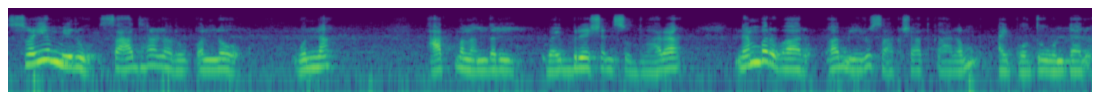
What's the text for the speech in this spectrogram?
స్వయం మీరు సాధారణ రూపంలో ఉన్న ఆత్మలందరి వైబ్రేషన్స్ ద్వారా నెంబర్ వారుగా మీరు సాక్షాత్కారం అయిపోతూ ఉంటారు.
